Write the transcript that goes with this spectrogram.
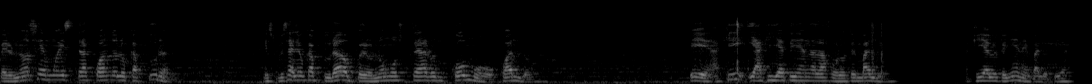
Pero no se muestra cuándo lo capturan. Después salió capturado, pero no mostraron cómo o cuándo. Bien, aquí y aquí ya tenían al ajolote en balde. Aquí ya lo tenían en balde, pía.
